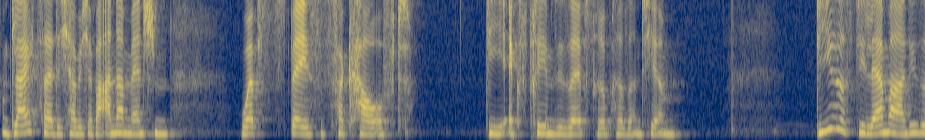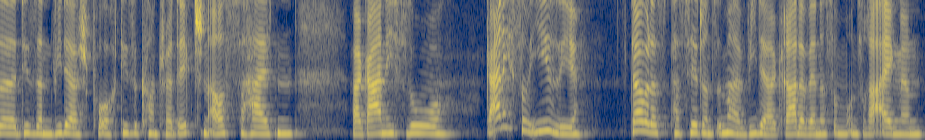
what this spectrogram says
Und gleichzeitig habe ich aber anderen Menschen Webspaces verkauft, die extrem sie selbst repräsentieren. Dieses Dilemma, diese, diesen Widerspruch, diese Contradiction auszuhalten, war gar nicht so, gar nicht so easy. Ich glaube, das passiert uns immer wieder, gerade wenn es um unsere eigenen,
